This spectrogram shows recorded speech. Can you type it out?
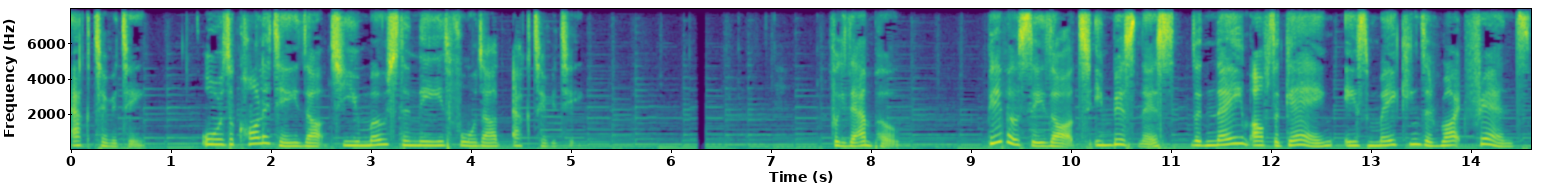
activity, or the quality that you most need for that activity. For example, people say that in business, the name of the game is making the right friends.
